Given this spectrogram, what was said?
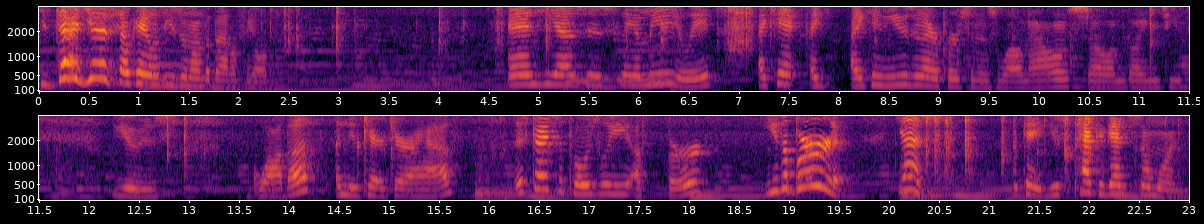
He's dead, yes! Okay, let's use him on the battlefield. And he has his thing immediately. I can't, I, I can use another person as well now, so I'm going to use Guava, a new character I have. This guy's supposedly a bird. He's a bird! Yes! Okay, use Peck against someone.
